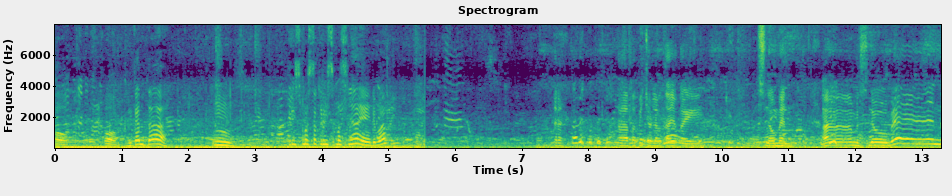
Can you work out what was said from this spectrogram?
Oh, oh, ang ganda. Hmm. Christmas na Christmas niya eh, di ba? Tara. Ah, pa-picture lang tayo kay Snowman. I'm a snowman!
